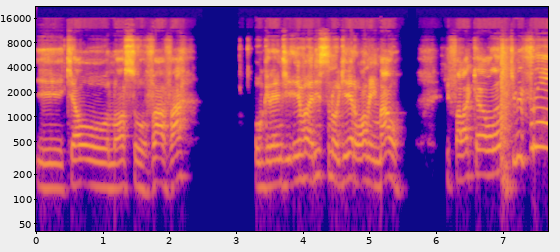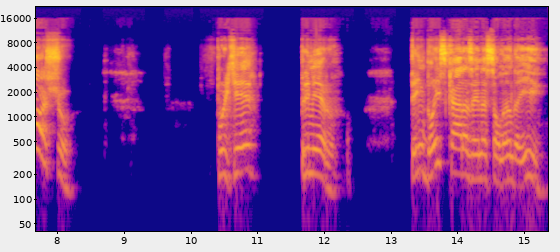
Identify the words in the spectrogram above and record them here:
e que é o nosso Vavá, o grande Evaristo Nogueira, o homem mau, e falar que a Holanda é um time frouxo. Porque, primeiro, tem dois caras aí nessa Holanda aí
